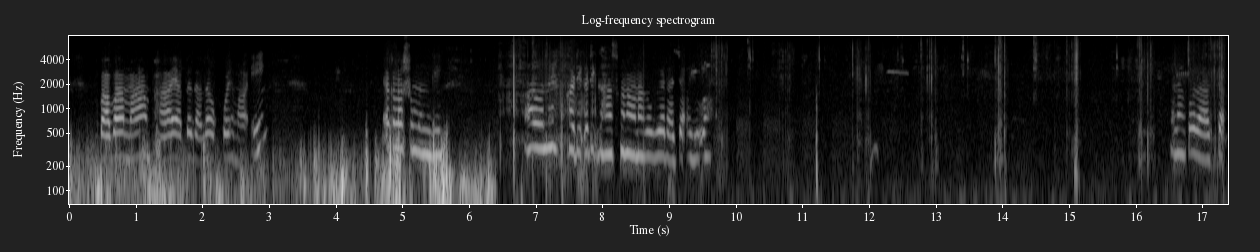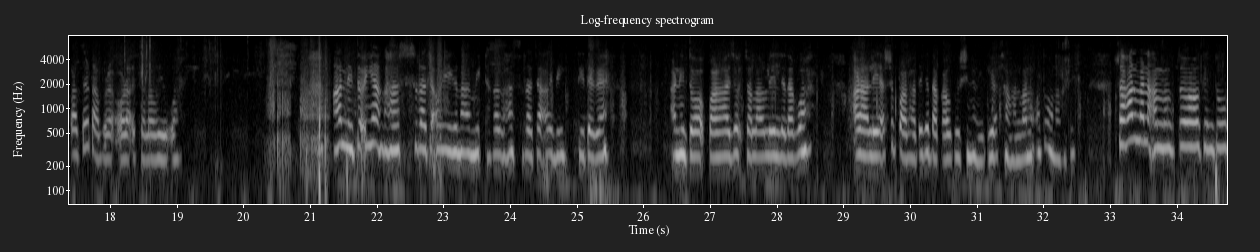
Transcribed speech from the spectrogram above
बाबा, माँ, भाई, आपे दादा कोई माँ इन एकला सुमुंगी। और उन्हें कटी कटी घास खाना उना को राजा हुआ ᱚᱱᱟ ᱠᱚ ᱨᱟᱪᱟᱜ ᱟᱨ ᱱᱤᱛᱚᱜ ᱤᱧᱟᱹᱜ ᱜᱷᱟᱥ ᱨᱟᱪᱟᱜ ᱦᱩᱭ ᱠᱟᱱᱟ ᱢᱤᱫ ᱴᱟᱠᱟ ᱜᱷᱟᱥ ᱨᱟᱪᱟᱜ ᱤᱫᱤ ᱛᱤ ᱛᱮᱜᱮ ᱟᱨ ᱱᱤᱛᱚᱜ ᱯᱟᱲᱦᱟᱣ ᱡᱚᱜ ᱪᱟᱞᱟᱣ ᱞᱟᱹᱭ ᱞᱮᱫᱟ ᱠᱚ ᱟᱨ ᱟᱞᱮᱭᱟᱜ ᱥᱮ ᱯᱟᱲᱦᱟᱣ ᱛᱮᱜᱮ ᱫᱟᱠᱟ ᱩᱛᱩ ᱤᱥᱤᱱ ᱦᱩᱭᱩᱜ ᱜᱮᱭᱟ ᱥᱟᱦᱟᱱ ᱵᱟᱹᱱᱩᱜᱼᱟ ᱛᱚ ᱚᱱᱟ ᱠᱷᱟᱹᱛᱤᱨ সাহান মানে আমার তো কিন্তু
